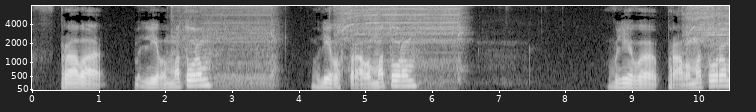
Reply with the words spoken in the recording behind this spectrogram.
вправо левым мотором, влево вправо мотором, влево правым мотором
